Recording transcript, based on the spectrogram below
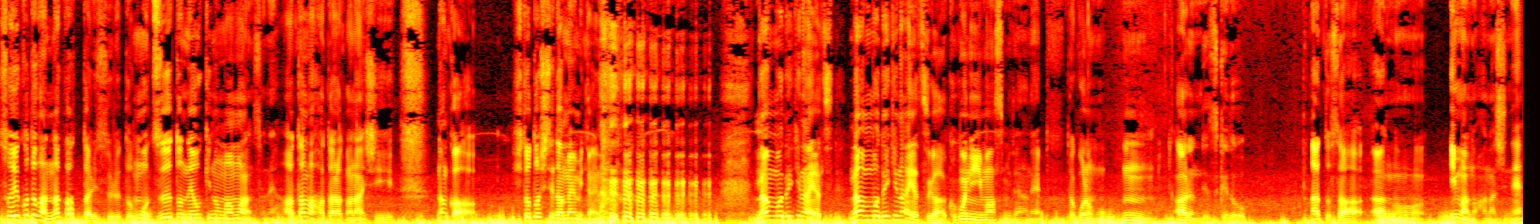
そういうことがなかったりすると、もうずっと寝起きのままなんですよね。頭働かないし、なんか、人としてダメみたいな。何もできないやつ、何もできないやつがここにいますみたいなね、ところも、うん、あるんですけど、あとさ、あの、今の話ね、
